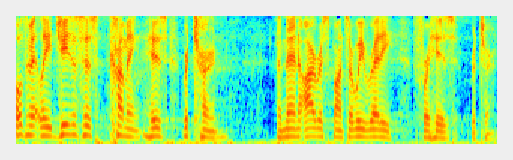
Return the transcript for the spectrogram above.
ultimately Jesus' coming, his return, and then our response are we ready for his return?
